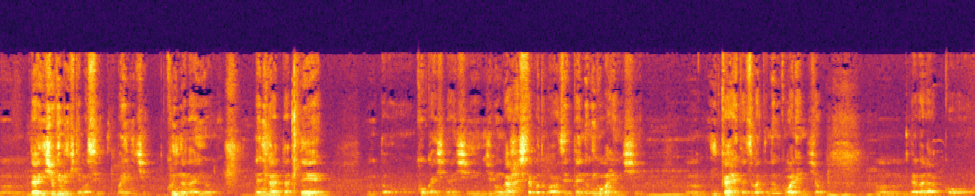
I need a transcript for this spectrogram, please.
うん、だから一生懸命生きてますよ。毎日。悔いのないように。何があったって、うん、と後悔しないし自分が発した言葉は絶対飲み込まへんし、うん、一回入ったらズバって飲み込まれへんでしょ、うん、だからこう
